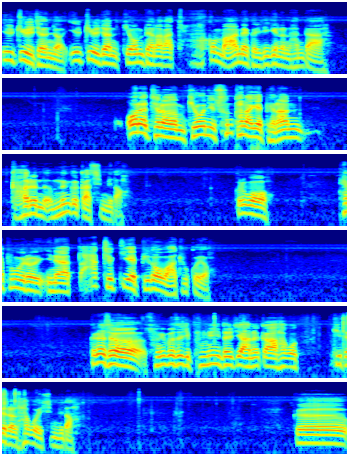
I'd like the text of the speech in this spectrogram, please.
일주일 전요. 일주일 전 기온 변화가 조금 마음에 걸리기는 한다. 올해처럼 기온이 순탄하게 변한 가을은 없는 것 같습니다. 그리고 태풍으로 인해 딱 적기에 비도 와주고요. 그래서 송이버섯이 풍년이 들지 않을까 하고 기대를 하고 있습니다. 그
